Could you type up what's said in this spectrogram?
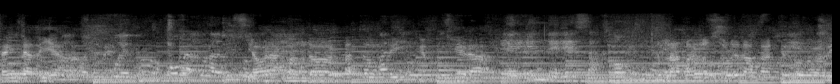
30 días más o menos. Y ahora cuando el pastor dijo que pusiera la mano sobre la parte de donde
